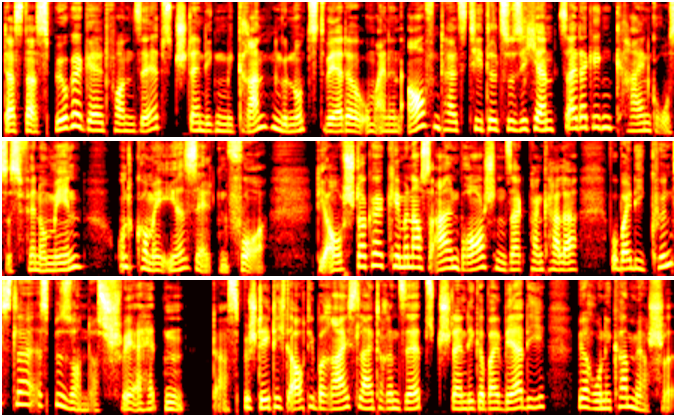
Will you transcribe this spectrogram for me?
Dass das Bürgergeld von selbstständigen Migranten genutzt werde, um einen Aufenthaltstitel zu sichern, sei dagegen kein großes Phänomen und komme eher selten vor. Die Aufstocker kämen aus allen Branchen, sagt Pankalla, wobei die Künstler es besonders schwer hätten. Das bestätigt auch die Bereichsleiterin Selbstständige bei Verdi, Veronika Mörschel.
